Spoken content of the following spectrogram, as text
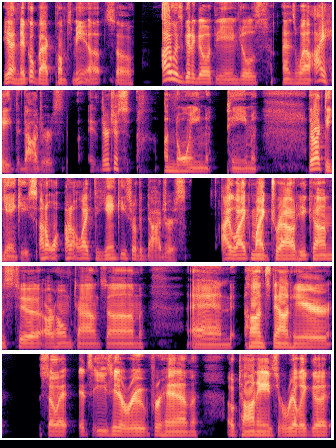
Yeah, Nickelback pumps me up. So I was gonna go with the Angels as well. I hate the Dodgers. They're just annoying team. They're like the Yankees. I don't want, I don't like the Yankees or the Dodgers. I like Mike Trout. He comes to our hometown some and hunts down here. So it, it's easy to root for him. Ohtani's really good.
